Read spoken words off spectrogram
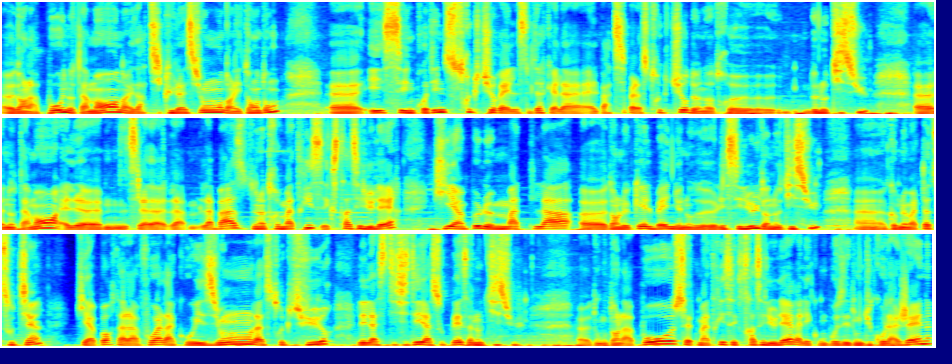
dans la peau notamment, dans les articulations, dans les tendons, et c'est une protéine structurelle, c'est-à-dire qu'elle elle participe à la structure de notre de nos tissus. Euh, notamment, euh, c'est la, base de notre matrice extracellulaire qui est un peu le matelas euh, dans lequel baignent les cellules dans nos tissus, comme le matelas de soutien qui apporte à la fois la cohésion, la structure, l'élasticité, la souplesse à nos tissus. Euh, donc dans la peau, cette matrice extracellulaire, elle est composée donc du collagène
